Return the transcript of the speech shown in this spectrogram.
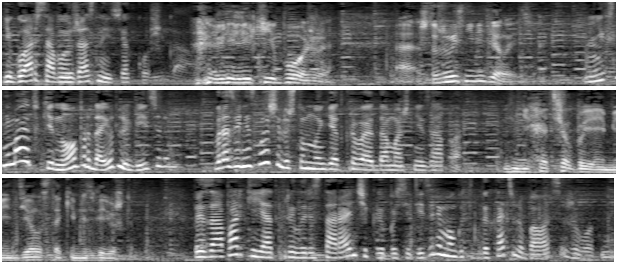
Ягуар самый ужасный из всех кошек. Великий Боже! А что же вы с ними делаете? Их снимают в кино, продают любителям. Вы разве не слышали, что многие открывают домашние зоопарки? Не хотел бы я иметь дело с такими зверюшками. При зоопарке я открыла ресторанчик, и посетители могут отдыхать и любоваться животными.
